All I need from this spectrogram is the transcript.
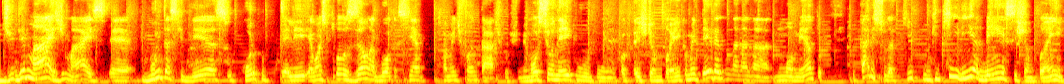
De- demais, demais. É, muita acidez, o corpo ele é uma explosão na boca, assim, é realmente fantástico. Me emocionei com, com o coquetel de champanhe. Comentei na, na- na- no momento, cara, isso daqui, o que queria bem esse champanhe,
